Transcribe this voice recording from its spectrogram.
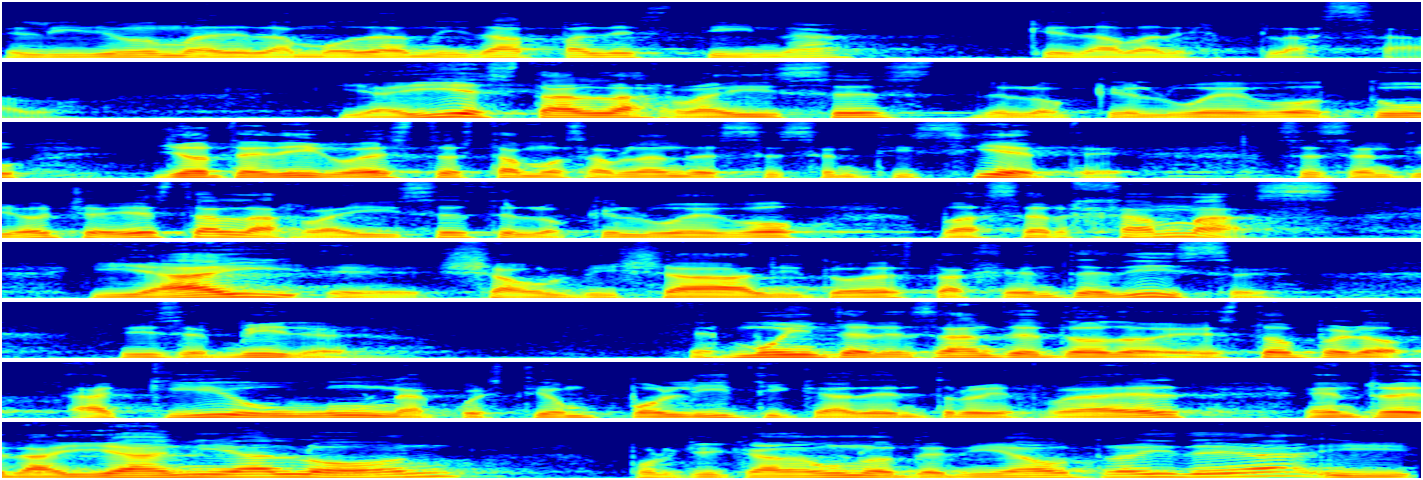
el idioma de la modernidad palestina, quedaba desplazado. Y ahí están las raíces de lo que luego tú, yo te digo, esto estamos hablando de 67, 68, ahí están las raíces de lo que luego va a ser Hamas. Y hay, eh, Shaul Mishal y toda esta gente dice, dice, mire, es muy interesante todo esto, pero aquí hubo una cuestión política dentro de Israel entre Dayan y Alon, porque cada uno tenía otra idea y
